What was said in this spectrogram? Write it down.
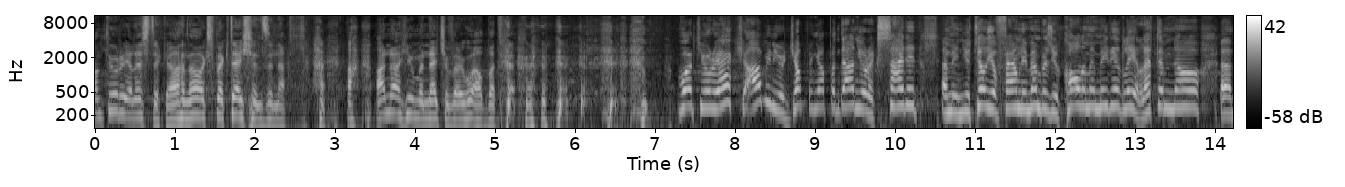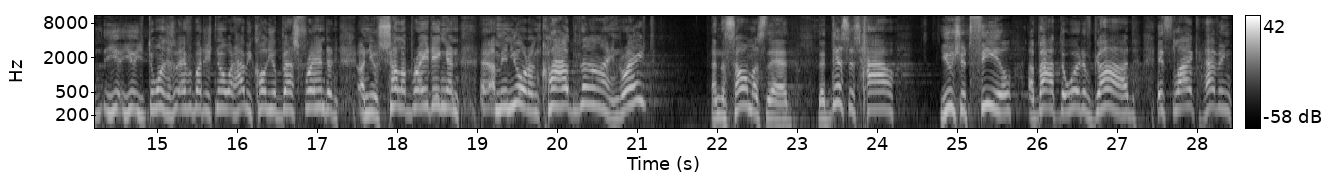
am too realistic. Have no expectations, and uh, I, I know human nature very well, but what your reaction? I mean, you're jumping up and down, you're excited. I mean, you tell your family members, you call them immediately, let them know. Um, you, you, you want everybody to know what happened. You call your best friend and, and you're celebrating. And I mean, you're on cloud nine, right? And the psalmist said that this is how you should feel about the Word of God. It's like having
